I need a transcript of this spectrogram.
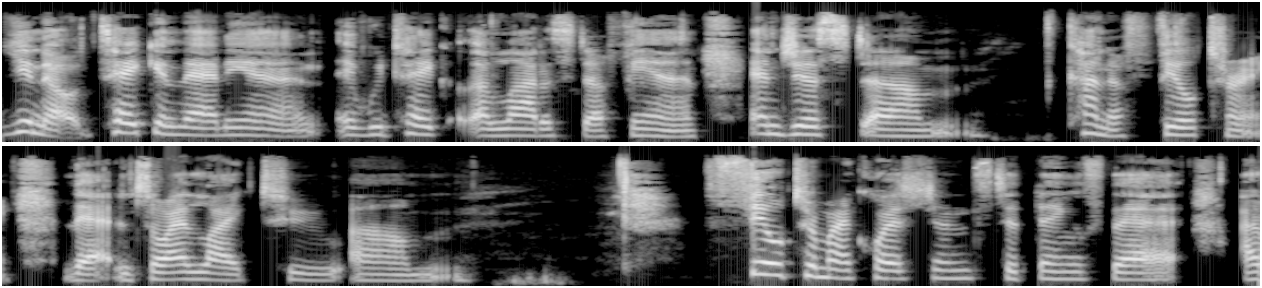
you know, taking that in, and we take a lot of stuff in and just um, kind of filtering that. And so I like to um, filter my questions to things that I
